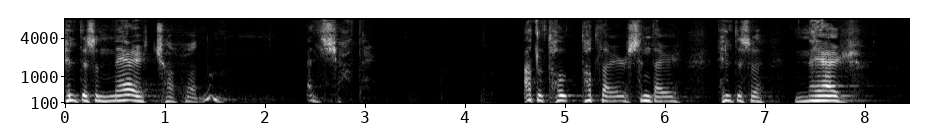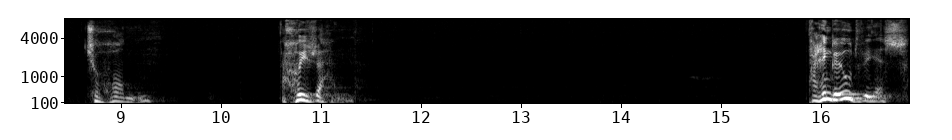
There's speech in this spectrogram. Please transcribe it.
heldur så nær tja hønum elskjater Atler tottlarer og syndarer heldur så nær tja hønum høyre han Tar hengur ut vi Jesus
